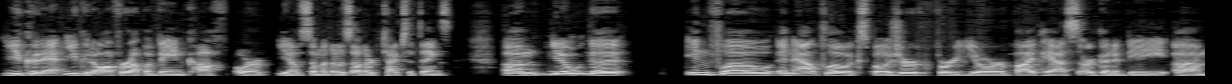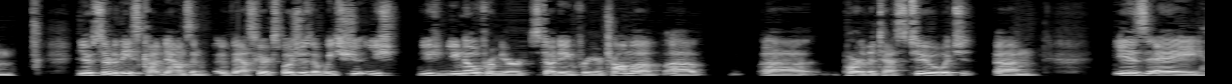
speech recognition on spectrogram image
you could you could offer up a vein cuff or you know some of those other types of things. Um, you know the inflow and outflow exposure for your bypass are going to be um, you know sort of these cut downs and vascular exposures that we should you, sh- you you know from your studying for your trauma uh, uh, part of the test too, which um, is a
